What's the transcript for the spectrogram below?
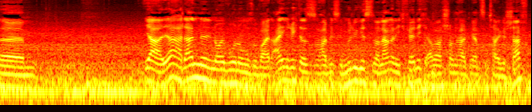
Ähm, ja, ja, dann eine neue Wohnung soweit eingerichtet, dass es so halbwegs gemütlich ist. Noch lange nicht fertig, aber schon halt den ganzen Teil geschafft.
